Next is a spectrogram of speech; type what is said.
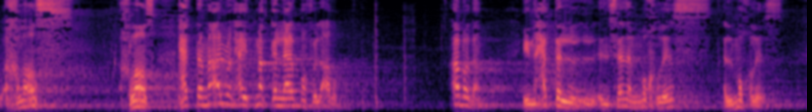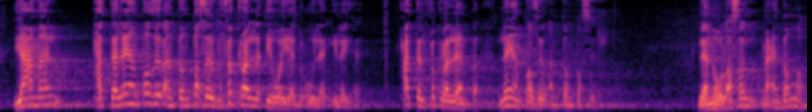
وإخلاص. إخلاص حتى ما قال لهم حيتمكن لكم في الأرض. أبدا. يعني حتى الإنسان المخلص المخلص يعمل حتى لا ينتظر أن تنتصر الفكرة التي هو يدعو إليها. حتى الفكرة لا ينتظر أن تنتصر. لأنه الأصل ما عند الله.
